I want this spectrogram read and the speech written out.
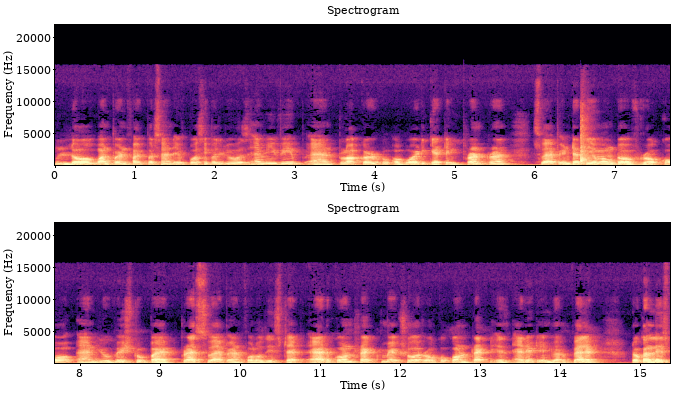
low 1.5 percent if possible use mev and blocker to avoid getting front run swap enter the amount of roco and you wish to buy press swap and follow this step add contract make sure roco contract is added in your wallet token list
